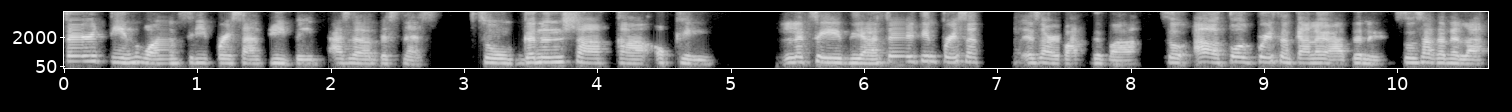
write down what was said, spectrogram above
13, 13% rebate as a business. So, ganun siya ka, okay. Let's say, yeah, 13% is our VAT, diba? So, ah, 12% ka lang atin eh. So, sa kanila,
